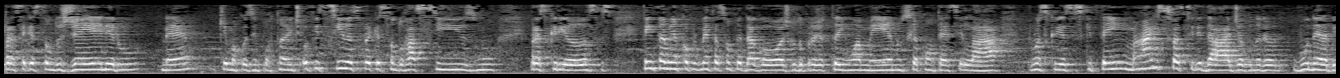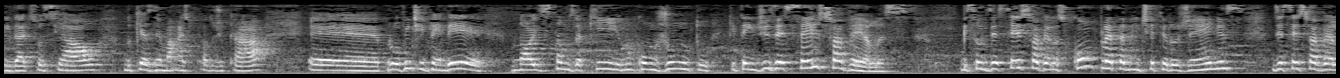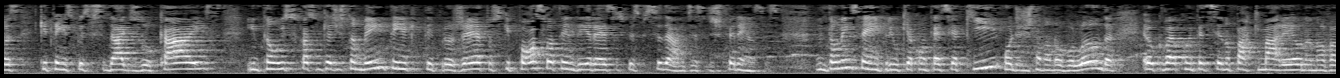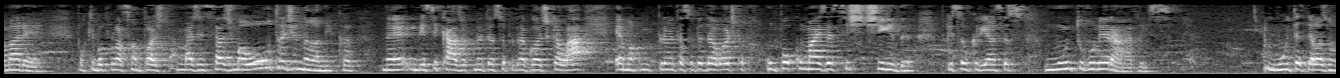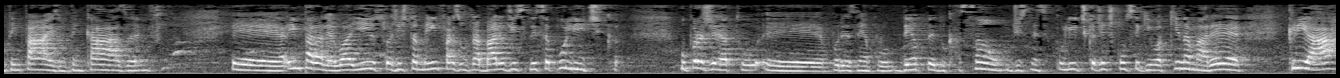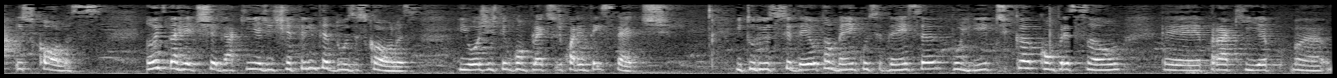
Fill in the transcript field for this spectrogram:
para essa questão do gênero, né? que é uma coisa importante, oficinas para a questão do racismo para as crianças. Tem também a complementação pedagógica do projeto Tem Um a Menos, que acontece lá, para umas crianças que têm mais facilidade à vulnerabilidade social do que as demais por lado de cá. É, para o ouvinte entender, nós estamos aqui num conjunto que tem 16 favelas. E são 16 favelas completamente heterogêneas, 16 favelas que têm especificidades locais. Então, isso faz com que a gente também tenha que ter projetos que possam atender a essas especificidades, essas diferenças. Então, nem sempre o que acontece aqui, onde a gente está na Nova Holanda, é o que vai acontecer no Parque Maré ou na Nova Maré. Porque a população pode estar mais necessitada de uma outra dinâmica. Né? E nesse caso, a complementação pedagógica lá é uma complementação pedagógica um pouco mais assistida, porque são crianças muito vulneráveis. Muitas delas não têm pais, não têm casa, enfim. É, em paralelo a isso, a gente também faz um trabalho de incidência política. O projeto, é, por exemplo, dentro da educação, de incidência política, a gente conseguiu aqui na Maré criar escolas. Antes da rede chegar aqui, a gente tinha 32 escolas e hoje a gente tem um complexo de 47. E tudo isso se deu também com incidência política, com pressão é, para que é,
